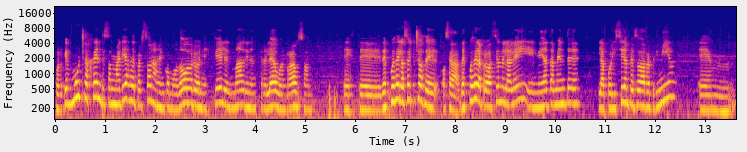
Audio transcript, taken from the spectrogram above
Porque es mucha gente, son marías de personas en Comodoro, en Esquel, en Madrid, en Trelew, en Rawson. Este, después de los hechos de, o sea, después de la aprobación de la ley, inmediatamente la policía empezó a reprimir, em,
